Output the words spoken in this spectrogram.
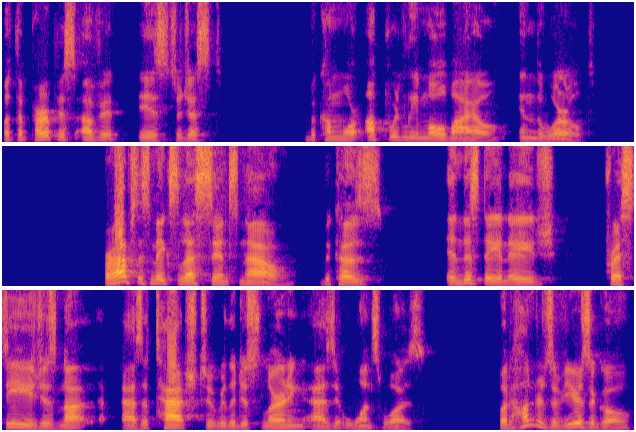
but the purpose of it is to just become more upwardly mobile in the world. Perhaps this makes less sense now because in this day and age, prestige is not as attached to religious learning as it once was. But hundreds of years ago,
